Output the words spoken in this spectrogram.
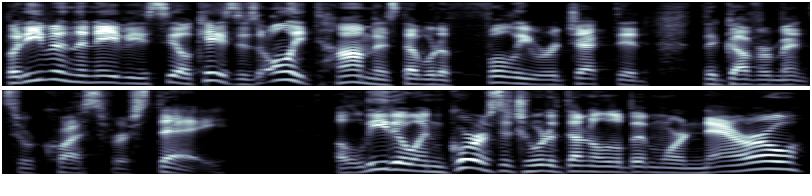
But even in the Navy SEAL case, there's only Thomas that would have fully rejected the government's request for stay. Alito and Gorsuch would have done a little bit more narrow.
